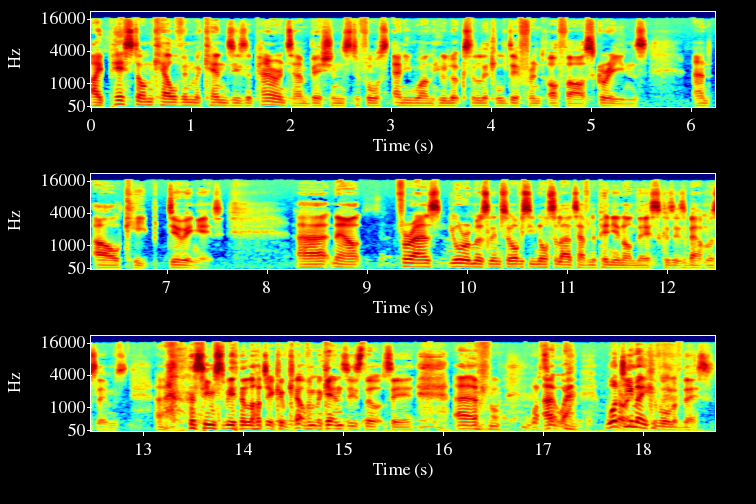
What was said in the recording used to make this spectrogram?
I pissed on Kelvin MacKenzie's apparent ambitions to force anyone who looks a little different off our screens, and I'll keep doing it. Uh, now, Faraz, you're a Muslim, so obviously not allowed to have an opinion on this because it's about Muslims. Uh, seems to be the logic of Kelvin MacKenzie's thoughts here. Um, uh, what do you make of all of this?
